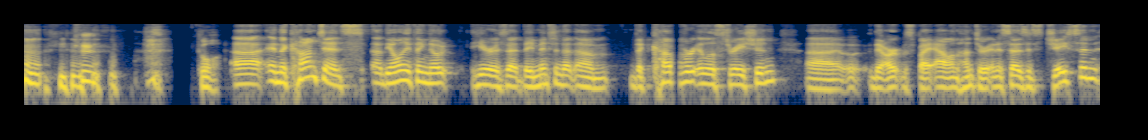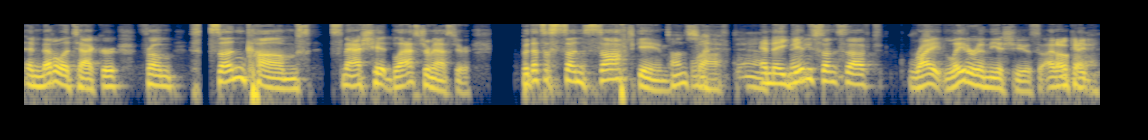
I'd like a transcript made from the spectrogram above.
cool. Uh, and the contents, uh, the only thing note here is that they mentioned that um, the cover illustration, uh, the art was by Alan Hunter, and it says it's Jason and Metal Attacker from Suncom's smash hit Blaster Master. But that's a Sunsoft game. Sunsoft, yeah. and they Maybe get Sunsoft right later in the issue. So I don't. Okay. They,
